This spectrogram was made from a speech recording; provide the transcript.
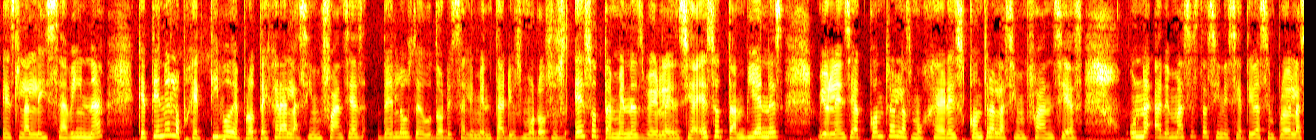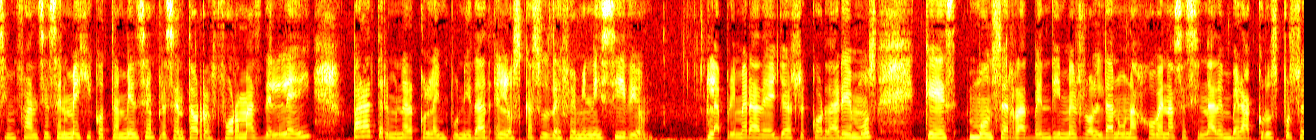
es la ley Sabina, que tiene el objetivo de proteger a las infancias de los deudores alimentarios morosos. Eso también es violencia, eso también es violencia contra las mujeres, contra las infancias. Una, además, estas iniciativas en pro de las infancias en México también se han presentado reformas de ley para terminar con la impunidad en los casos de feminicidio. La primera de ellas recordaremos que es Montserrat Bendimes Roldán, una joven asesinada en Veracruz por su,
